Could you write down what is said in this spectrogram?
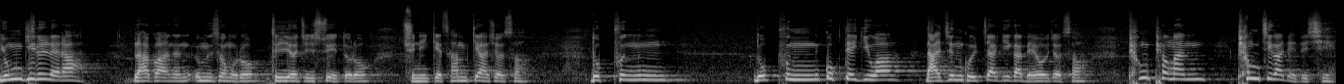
용기를 내라 라고 하는 음성으로 들려질 수 있도록 주님께서 함께 하셔서 높은 높은 꼭대기와 낮은 골짜기가 메워져서 평평한 평지가 되듯이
